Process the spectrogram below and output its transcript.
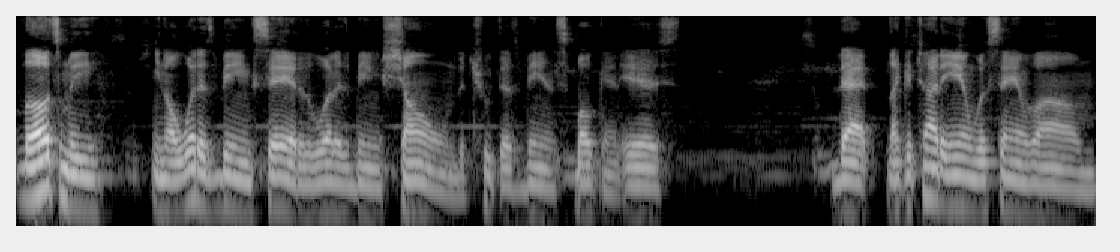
But ultimately, you know, what is being said is what is being shown. The truth that's being spoken is that, like I tried to end with saying, um,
